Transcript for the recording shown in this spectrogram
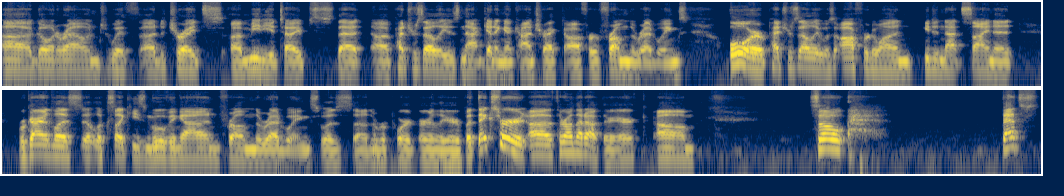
uh, going around with uh, Detroit's uh, media types that uh, Petruzzelli is not getting a contract offer from the Red Wings, or Petruzzelli was offered one, he did not sign it. Regardless, it looks like he's moving on from the Red Wings. Was uh, the report earlier? But thanks for throwing that out there, Eric. Um, so that's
